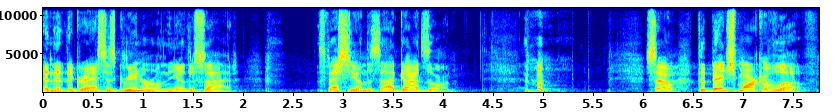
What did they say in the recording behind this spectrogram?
and that the grass is greener on the other side, especially on the side God's on. So, the benchmark of love.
